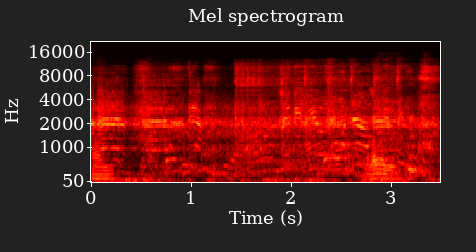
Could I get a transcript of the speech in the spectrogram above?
Hãy subscribe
